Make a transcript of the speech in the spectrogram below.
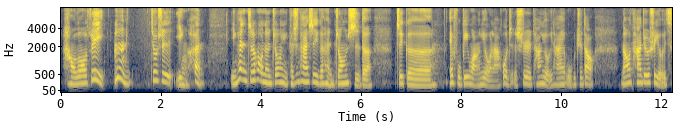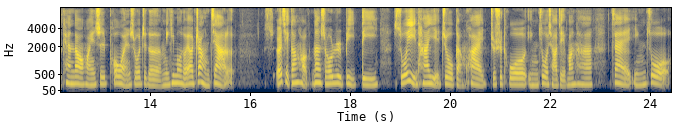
好咯，所以 就是隐恨，隐恨之后呢，终于，可是他是一个很忠实的这个 FB 网友啦，或者是汤友，他我不知道。然后他就是有一次看到黄医师 po 文说，这个 Mikimoto 要涨价了。而且刚好那时候日币低，所以他也就赶快就是托银座小姐帮他在银座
